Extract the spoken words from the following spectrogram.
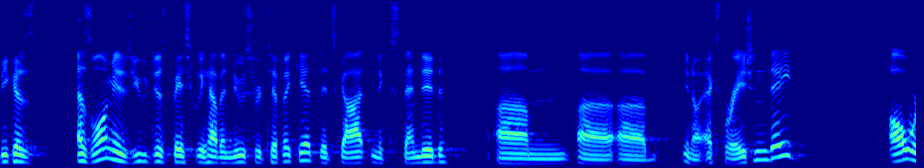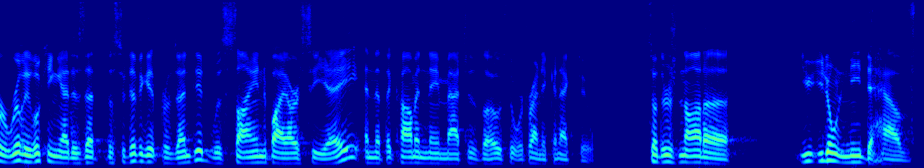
because as long as you just basically have a new certificate that's got an extended um, uh, uh, you know, expiration date, all we're really looking at is that the certificate presented was signed by our CA and that the common name matches the host that we're trying to connect to. So there's not a, you, you don't need to have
